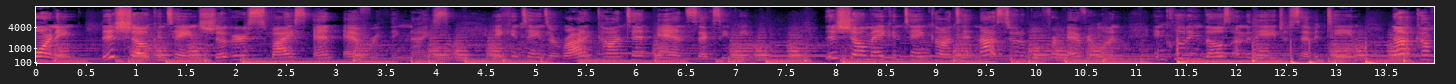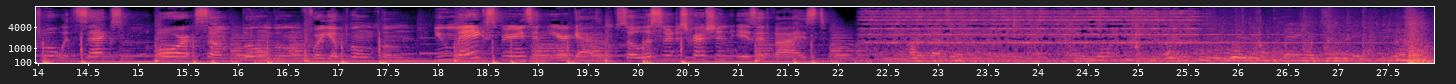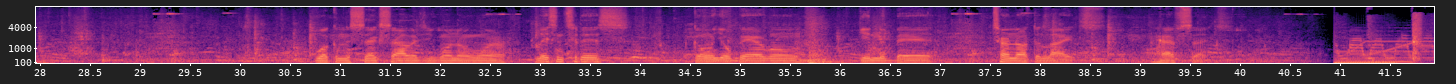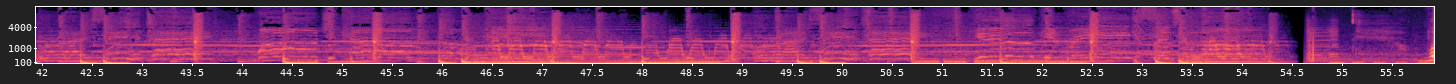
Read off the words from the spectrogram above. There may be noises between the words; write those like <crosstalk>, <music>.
Warning this show contains sugar, spice, and everything nice. It contains erotic content and sexy people. This show may contain content not suitable for everyone, including those under the age of 17, not comfortable with sex, or some boom boom for your poom poom. You may experience an eargasm, so listener discretion is advised. Welcome to Sexology 101. Listen to this, go in your bedroom, get in the bed, turn off the lights, have sex.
